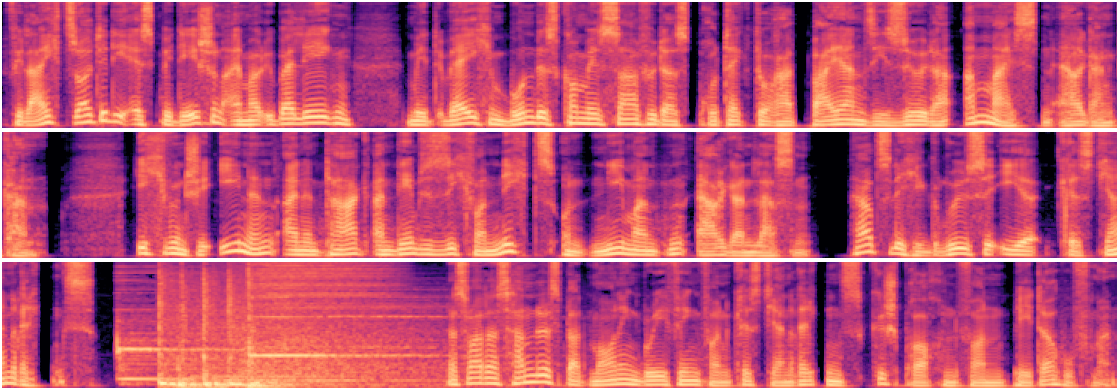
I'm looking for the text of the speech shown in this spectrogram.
Vielleicht sollte die SPD schon einmal überlegen, mit welchem Bundeskommissar für das Protektorat Bayern sie Söder am meisten ärgern kann. Ich wünsche Ihnen einen Tag, an dem Sie sich von nichts und niemanden ärgern lassen. Herzliche Grüße, Ihr Christian Rickens. Das war das Handelsblatt Morning Briefing von Christian Rickens, gesprochen von Peter Hofmann.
